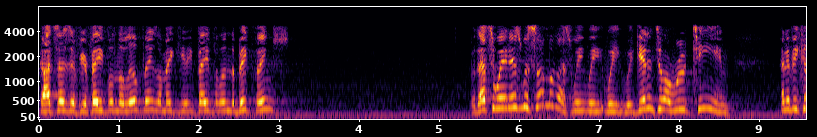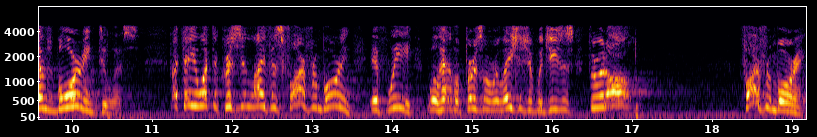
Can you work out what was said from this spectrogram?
God says if you're faithful in the little things, I'll make you faithful in the big things. But that's the way it is with some of us. We, we, we, we get into a routine and it becomes boring to us. I tell you what, the Christian life is far from boring if we will have a personal relationship with Jesus through it all. Far from boring.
